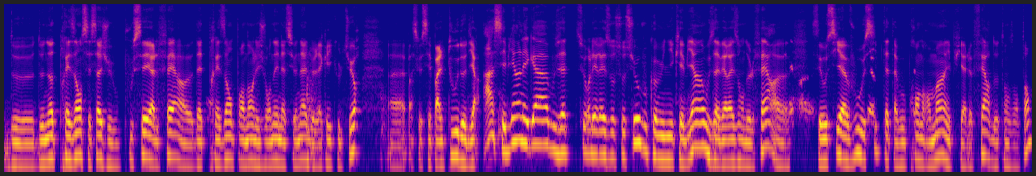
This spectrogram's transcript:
de, de, notre présence, et ça je vais vous pousser à le faire, d'être présent pendant les journées nationales de l'agriculture, parce que c'est pas le tout de dire ah c'est bien les gars, vous êtes sur les réseaux sociaux, vous communiquez bien, vous avez raison de le faire, c'est aussi à vous aussi peut-être à vous prendre en main et puis à le faire de temps en temps.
